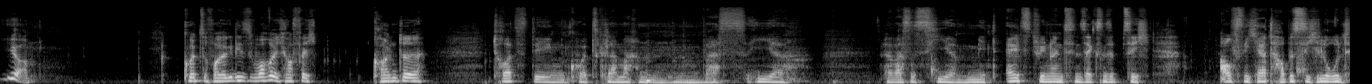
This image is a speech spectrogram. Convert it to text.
Ja. Kurze Folge diese Woche. Ich hoffe, ich konnte trotzdem kurz klar machen, was hier oder was es hier mit Elstree 1976 auf sich hat, ob es sich lohnt,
